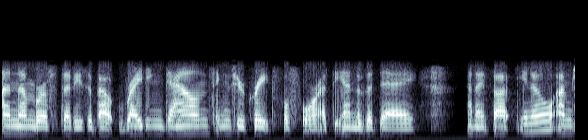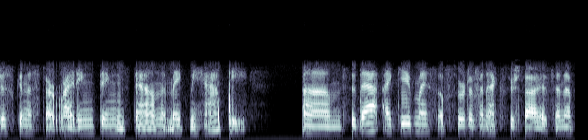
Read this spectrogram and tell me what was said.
a number of studies about writing down things you're grateful for at the end of the day. And I thought, you know, I'm just going to start writing things down that make me happy. Um, so that I gave myself sort of an exercise and a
